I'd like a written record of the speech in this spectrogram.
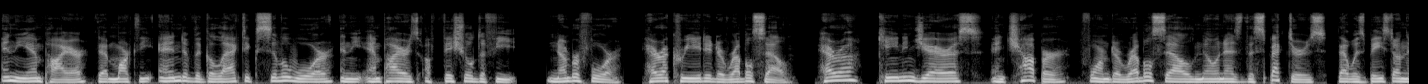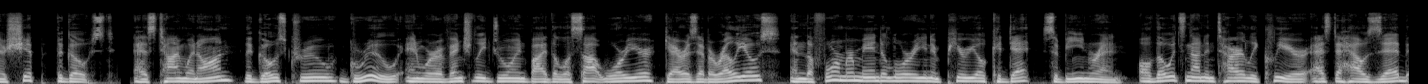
and the Empire that marked the end of the Galactic Civil War and the Empire's official defeat. Number 4. Hera created a rebel cell. Hera, Kanan Jarrus, and Chopper formed a rebel cell known as the Spectres that was based on their ship, the Ghost. As time went on, the Ghost crew grew and were eventually joined by the Lasat warrior Garazeb Orrelios and the former Mandalorian Imperial cadet Sabine Wren. Although it's not entirely clear as to how Zeb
